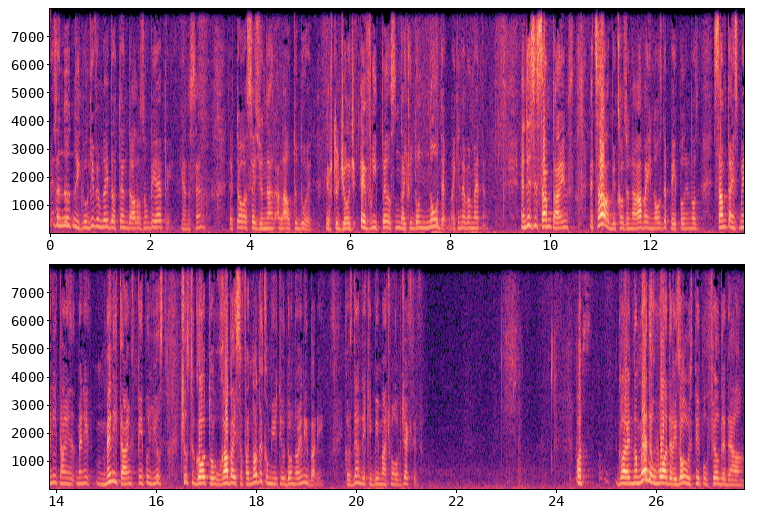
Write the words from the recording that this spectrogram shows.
is a nudnik. We'll give him later $10 and be happy. You understand? The Torah says you're not allowed to do it. You have to judge every person like you don't know them, like you never met them. And this is sometimes it's hard because an rabbi knows the people. He knows sometimes many times many many times people used choose to go to rabbis of another community who don't know anybody because then they can be much more objective. But go ahead, no matter what, there is always people feel that they are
